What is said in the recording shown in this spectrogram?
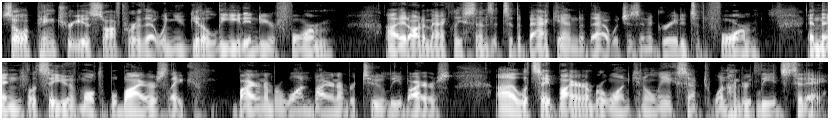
So a ping tree is software that when you get a lead into your form, uh, it automatically sends it to the back end of that, which is integrated to the form. And then let's say you have multiple buyers, like buyer number one, buyer number two, lead buyers. Uh, let's say buyer number one can only accept 100 leads today,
